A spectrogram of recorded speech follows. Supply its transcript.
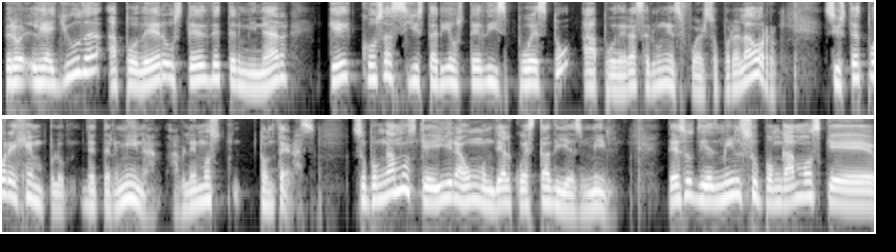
pero le ayuda a poder usted determinar qué cosas sí estaría usted dispuesto a poder hacer un esfuerzo por el ahorro. Si usted, por ejemplo, determina, hablemos tonteras, supongamos que ir a un mundial cuesta 10 mil. De esos 10 mil, supongamos que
